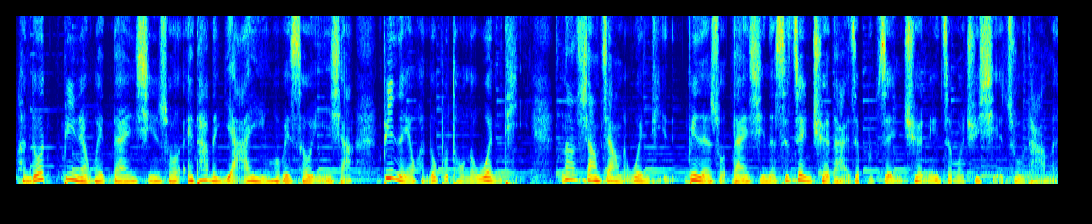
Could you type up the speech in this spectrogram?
很多病人会担心说，哎，他的牙龈会不会受影响？病人有很多不同的问题。那像这样的问题，病人所担心的是正确的还是不正确？你怎么去协助他们？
